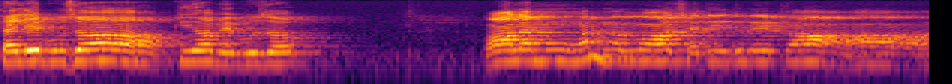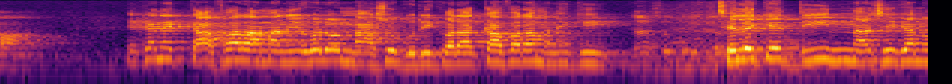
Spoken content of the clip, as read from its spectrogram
তাইলে বুঝো কি হবে বুঝো ওয়ালামু আন্নাল্লাহ এখানে কাফারা মানে হলো নাশুকুরি করা। কাফারা মানে কি? ছেলেকে দিন না শেখানো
